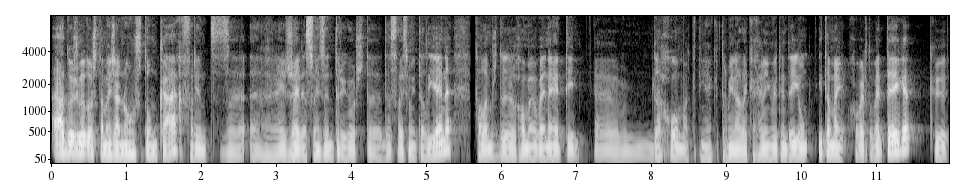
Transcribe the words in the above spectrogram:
Há dois jogadores que também já não estão cá, referentes a, a gerações anteriores da, da, seleção italiana. Falamos de Romeo Benetti, uh, da Roma, que tinha terminado a carreira em 81, e também Roberto Bettega, que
